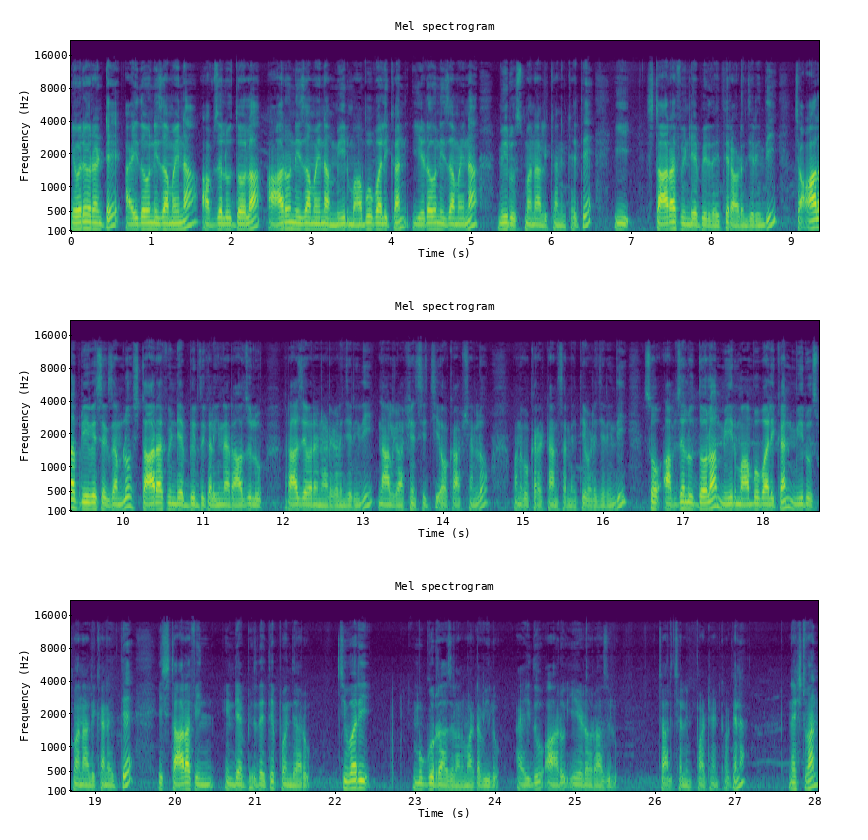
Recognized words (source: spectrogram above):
ఎవరెవరంటే ఐదవ నిజామైన అఫ్జల్ ఉద్దౌలా ఆరో నిజామైన మీర్ మహబూబ్ అలీ ఖాన్ ఏడవ నిజామైన మీర్ ఉస్మాన్ అలీ ఖాన్కి అయితే ఈ స్టార్ ఆఫ్ ఇండియా బిరుదు అయితే రావడం జరిగింది. చాలా ప్రీవియస్ ఎగ్జామ్లో స్టార్ ఆఫ్ ఇండియా బిరుదు కలిగిన రాజులు రాజు ఎవరైనా అడగడం జరిగింది. నాలుగు ఆప్షన్స్ ఇచ్చి ఒక ఆప్షన్లో మనకు కరెక్ట్ ఆన్సర్ అయితే ఇవ్వడం జరిగింది. సో అఫ్జల్ ఉద్దౌలా మీర్ మహబూబ్ అలీ ఖాన్ మీర్ ఉస్మాన్ అలీ ఖాన్ అయితే ఈ స్టార్ ఆఫ్ ఇన్ ఇండియా బిరుదు అయితే పొందారు. చివరి ముగ్గురు రాజులు అనమాట వీళ్ళు. ఐదు ఆరు ఏడో రాజులు. చాలా చాలా ఇంపార్టెంట్ ఓకేనా? నెక్స్ట్ వన్.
